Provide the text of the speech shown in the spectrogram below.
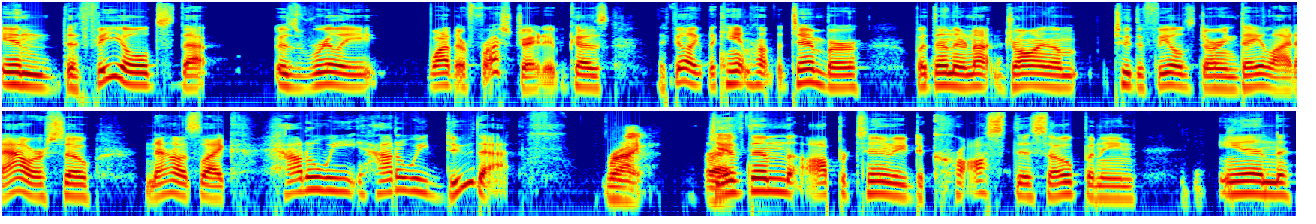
in the fields that is really why they're frustrated because they feel like they can't hunt the timber, but then they're not drawing them to the fields during daylight hours. So now it's like, how do we how do we do that? Right. Give them the opportunity to cross this opening in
